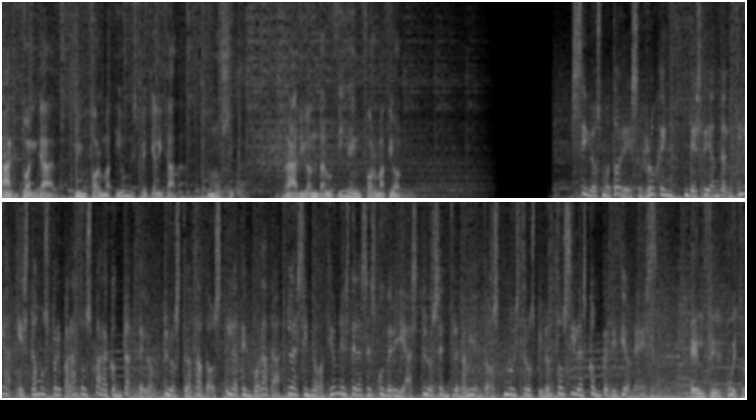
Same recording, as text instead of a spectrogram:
Actualidad, información especializada, música. Radio Andalucía Información. Si los motores rugen, desde Andalucía estamos preparados para contártelo. Los trazados, la temporada, las innovaciones de las escuderías, los entrenamientos, nuestros pilotos y las competiciones. El circuito.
